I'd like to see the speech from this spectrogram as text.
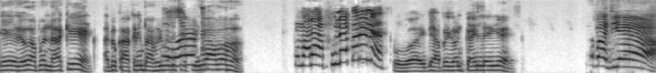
એ જો આપણ ના કે આ તો કાકડી બાફરી માં ચટણી આવે હ. તો મારે આપવું ના પડે ને? ઓવા એટલે આપણે ગણ કઈ લઈએ. બાજીયા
